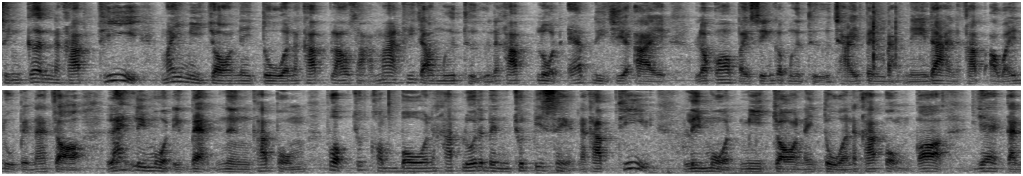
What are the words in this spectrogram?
ซิงเกิลนะครับที่ไม่มีจอในตัวนะครับ เราสามารถที่จะเอามือถือนะครับ โหลดแอป DJI แล้วก็ไปซิงก์กับมือถือใช้เป็นแบบนี้ได้นะครับ เอาไว้ดูเป็นหน้าจอ และรีโมทอีกแบบหนึ่งครับผม พวกชุดคอมโบนะครับรู้จะเป็นชุดพิเศษนะครับ ที่รีโมทมีจอในตัวนะครับ ผมก็แยกกัน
